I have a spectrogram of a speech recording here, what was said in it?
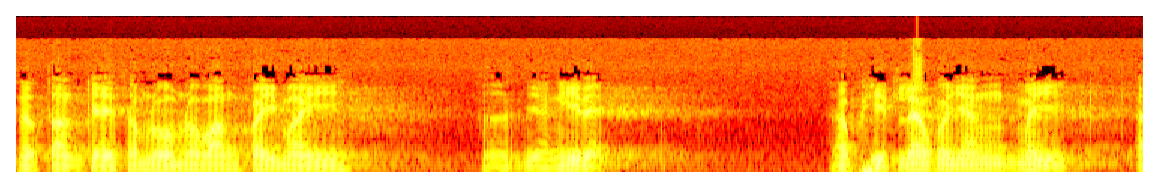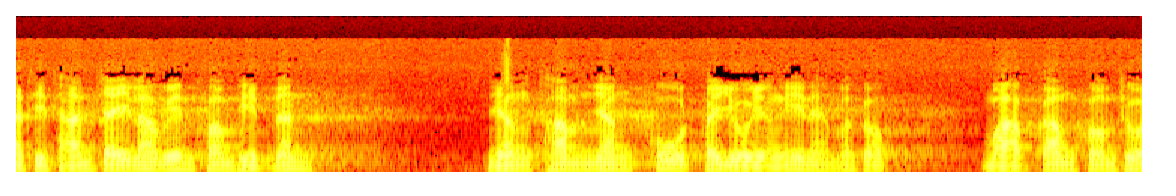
แล้วตั้งใจสำรวมระวังไปใหม่อ่าอย่างนี้แหละถ้าผิดแล้วก็ยังไม่อธิษฐานใจละเว้นความผิดนั้น ยังทำยังพูดไปอยู่อย่างนี้นะ มันก็ บาปกรรมความชั่ว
